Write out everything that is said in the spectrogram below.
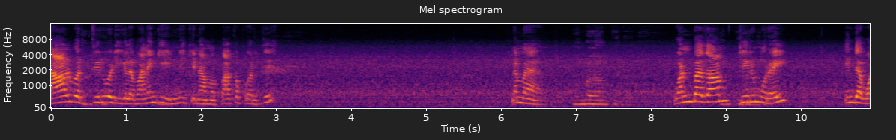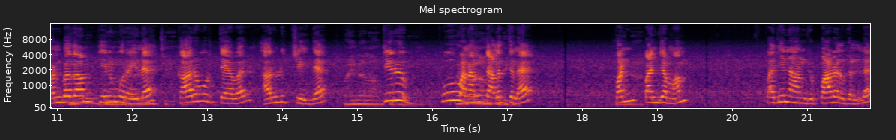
நால்வர் திருவடிகளை வணங்கி இன்னைக்கு நாம் பார்க்க போகிறது நம்ம ஒன்பதாம் திருமுறை. இந்த ஒன்பதாம் திருமுறையில் கருவூர் தேவர் அருளி செய்த திரு பூவனம் தளத்தில் பண் பஞ்சமம் பதினான்கு பாடல்களில்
